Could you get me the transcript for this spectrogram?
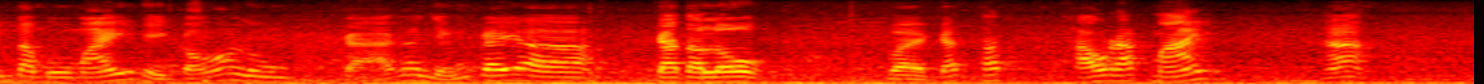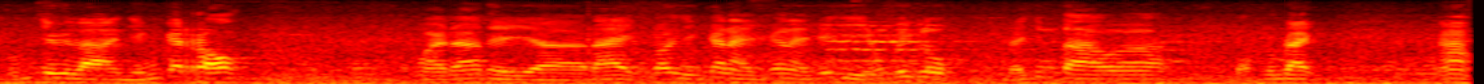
chúng ta mua máy thì có luôn cả có những cái uh, catalog về cách thách tháo ráp máy ha. Cũng như là những cái ron. Ngoài ra thì uh, đây có những cái này cái này cái gì không biết luôn. Để chúng ta uh, đọc trong đây ha.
